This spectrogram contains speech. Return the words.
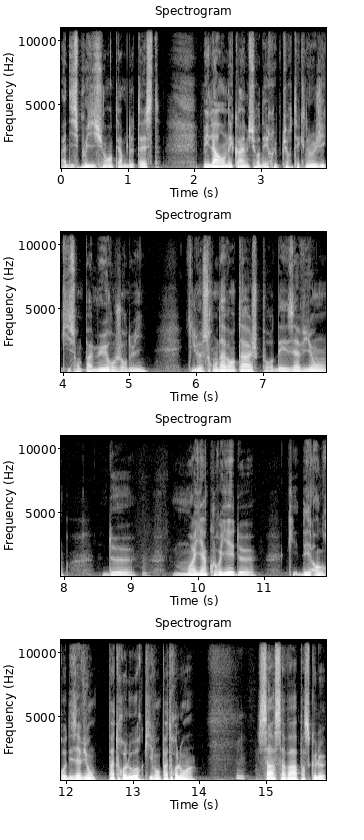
à disposition en termes de tests. Mais là, on est quand même sur des ruptures technologiques qui ne sont pas mûres aujourd'hui, qui le seront davantage pour des avions de moyen courrier, de, en gros des avions pas trop lourds qui vont pas trop loin. Hmm. Ça, ça va parce que le,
